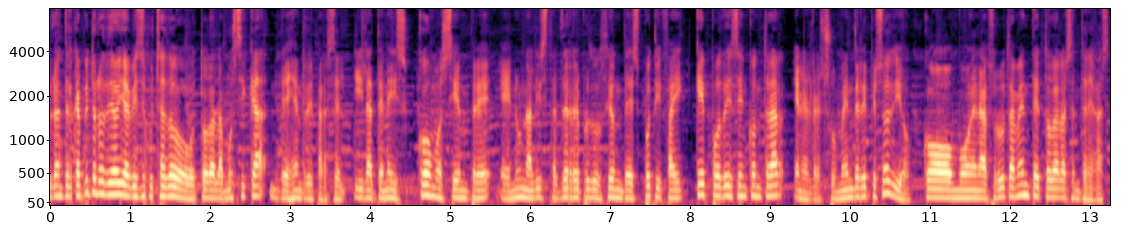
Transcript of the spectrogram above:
Durante el capítulo de hoy habéis escuchado toda la música de Henry Parcell y la tenéis como siempre en una lista de reproducción de Spotify que podéis encontrar en el resumen del episodio, como en absolutamente todas las entregas.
